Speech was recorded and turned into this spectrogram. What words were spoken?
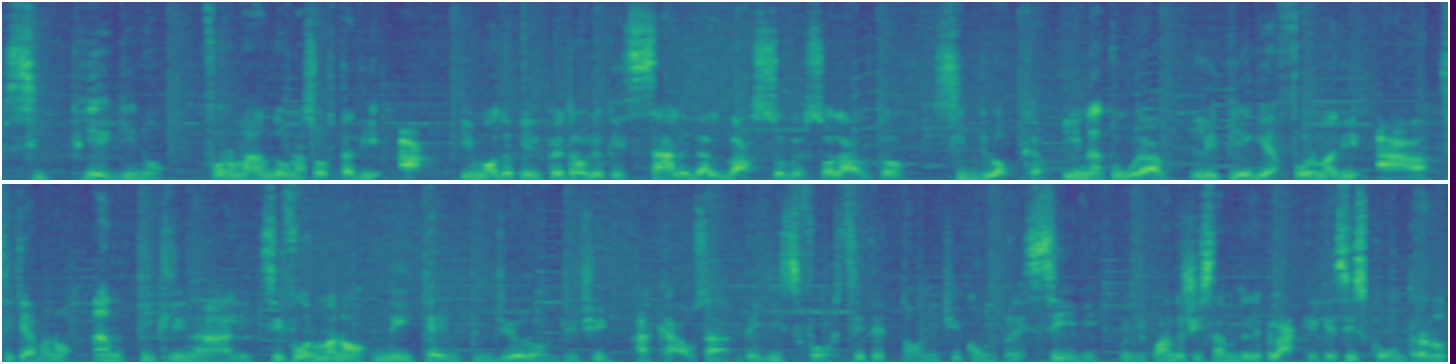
si pieghino formando una sorta di A, in modo che il petrolio che sale dal basso verso l'alto si blocca. In natura le pieghe a forma di A si chiamano anticlinali, si formano nei tempi geologici a causa degli sforzi tettonici compressivi, quindi quando ci stanno delle placche che si scontrano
